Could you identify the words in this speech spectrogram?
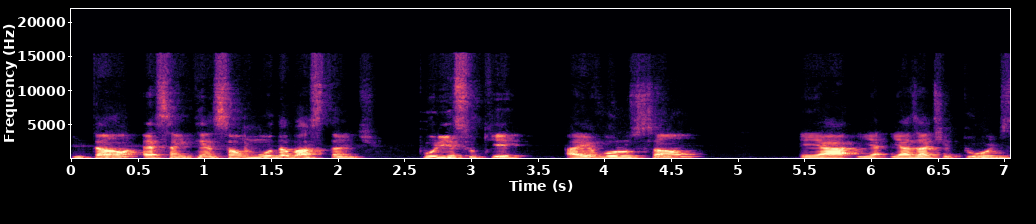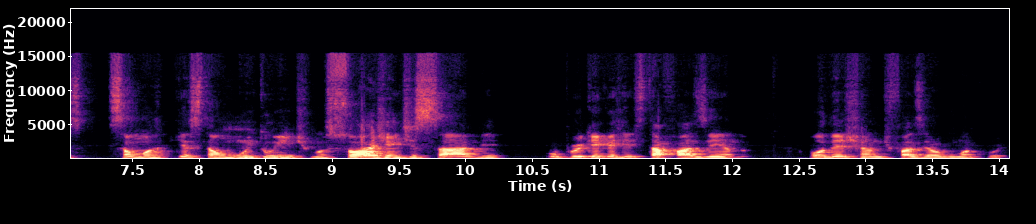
Então, essa intenção muda bastante. Por isso que a evolução e, a, e, a, e as atitudes são uma questão muito íntima. Só a gente sabe o porquê que a gente está fazendo ou deixando de fazer alguma coisa.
